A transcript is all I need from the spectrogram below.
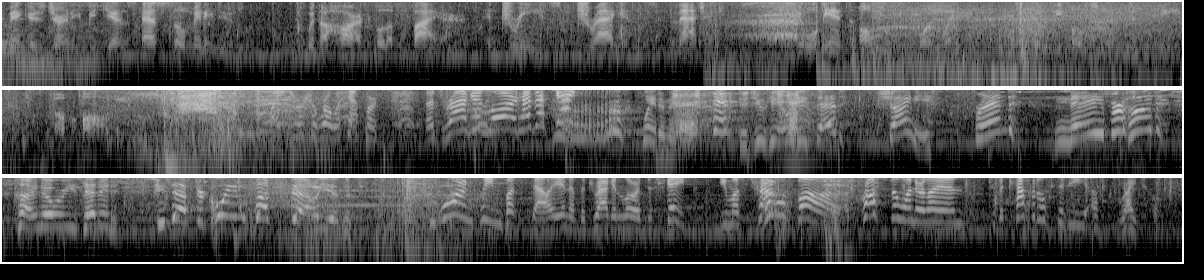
Fatemaker's journey begins as so many do, with a heart full of fire and dreams of dragons and magic. It will end only one way, with the ultimate defeat of all evil. Despite your heroic efforts, the Dragon Lord has escaped! Wait a minute. Did you hear what he said? Shiny? Friend? Neighborhood? I know where he's headed. He's after Queen Butt Stallion! To warn Queen Butt Stallion of the Dragon Lord's escape, you must travel far across the Wonderlands to the capital city of Brighthoof.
